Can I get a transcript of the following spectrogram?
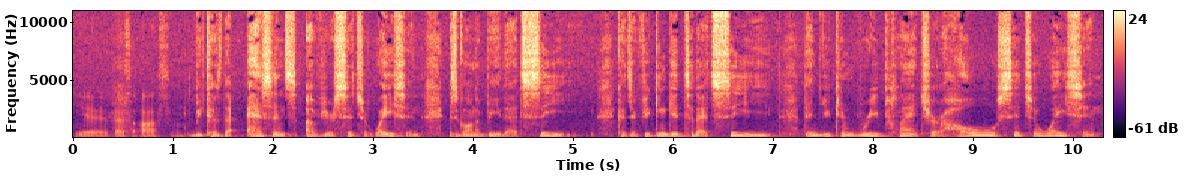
Yeah, that's awesome. Because the essence of your situation is going to be that seed. Because if you can get to that seed, then you can replant your whole situation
